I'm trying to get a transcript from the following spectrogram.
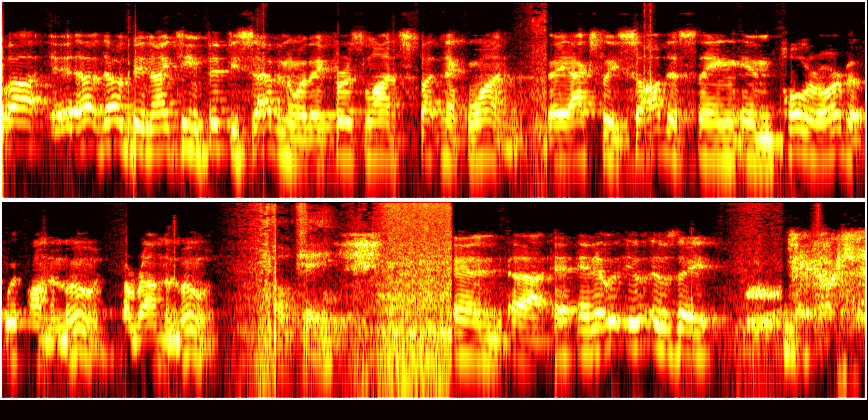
Well, uh, that would be 1957 where they first launched Sputnik 1. They actually saw this thing in polar orbit with, on the moon, around the moon. Okay. And uh, and it, it, it was a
